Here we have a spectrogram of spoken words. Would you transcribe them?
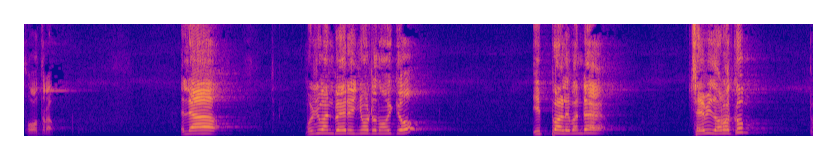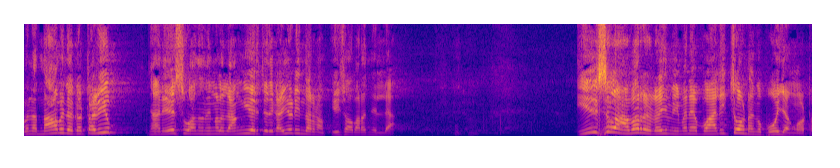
സ്തോത്രം. എല്ലാ മുഴുവൻ പേര് ഇങ്ങോട്ട് നോക്കിയോ? ഇപ്പോൾ ഇവന്റെ ചെവി തുറക്കും. ഇവന്റെ നാവിന്റെ കെട്ടഴിയും ഞാൻ യേശുവാന്ന് നിങ്ങളിൽ അംഗീകരിച്ചത് കൈയടിയും തരണം. ഈശോ പറഞ്ഞില്ല. ഈശോ അവരുടെ ഇവനെ വലിച്ചോണ്ട് അങ്ങ് പോയി അങ്ങോട്ട്.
